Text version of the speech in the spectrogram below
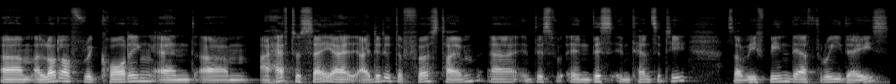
um, a lot of recording, and um, I have to say I, I, did it the first time uh, in this in this intensity. So we've been there three days,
